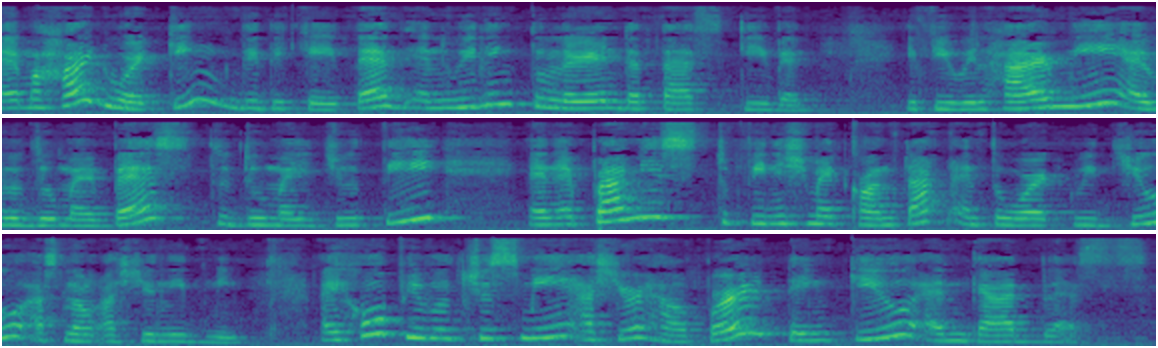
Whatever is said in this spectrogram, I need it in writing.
I am a hardworking, dedicated, and willing to learn the task given. If you will hire me, I will do my best to do my duty and I promise to finish my contract and to work with you as long as you need me. I hope you will choose me as your helper. Thank you and God bless.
